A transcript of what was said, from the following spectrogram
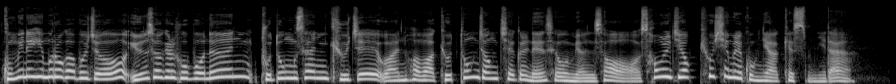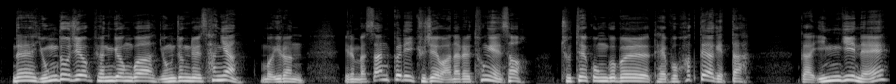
국민의힘으로 가보죠. 윤석열 후보는 부동산 규제 완화와 교통 정책을 내세우면서 서울 지역 표심을 공략했습니다. 네, 용도 지역 변경과 용적률 상향, 뭐 이런 이른바 쌍끌이 규제 완화를 통해서 주택 공급을 대폭 확대하겠다. 그러니까 임기 내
